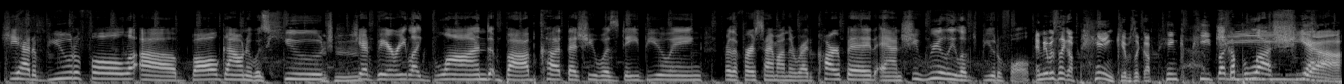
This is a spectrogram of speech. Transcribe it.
She had a beautiful uh, ball gown. It was huge. She had very like blonde bob cut that she was debuting for the first time on the red carpet, and she really looked beautiful. And it was like a pink. It was like a pink peach. Like a yeah.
